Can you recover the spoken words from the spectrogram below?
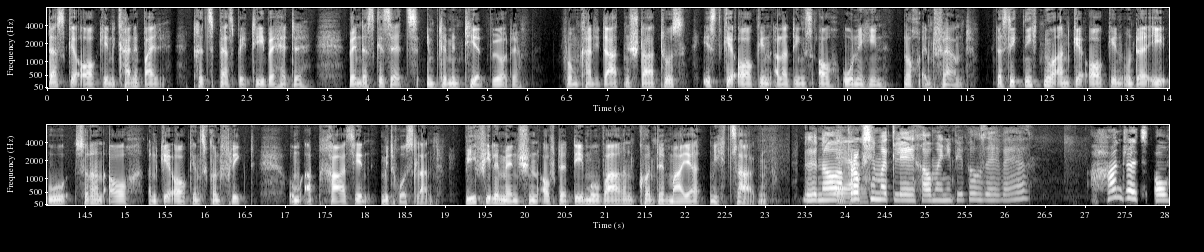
dass Georgien keine Beitrittsperspektive hätte, wenn das Gesetz implementiert würde. Vom Kandidatenstatus ist Georgien allerdings auch ohnehin noch entfernt. Das liegt nicht nur an Georgien und der EU, sondern auch an Georgiens Konflikt um Abchasien mit Russland. Wie viele Menschen auf der Demo waren, konnte Maya nicht sagen. Do you know approximately how many people there were? Hundreds of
